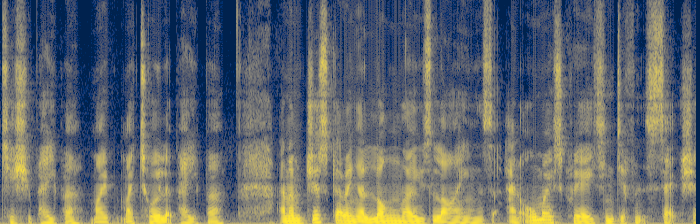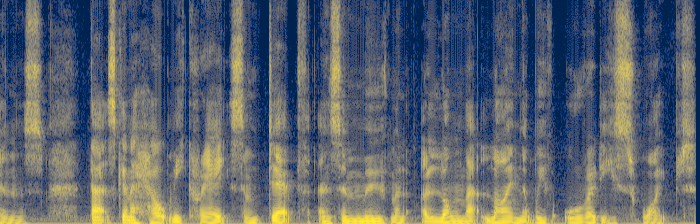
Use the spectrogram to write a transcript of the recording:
tissue paper, my, my toilet paper, and I'm just going along those lines and almost creating different sections. That's going to help me create some depth and some movement along that line that we've already swiped.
